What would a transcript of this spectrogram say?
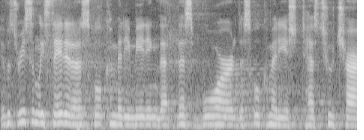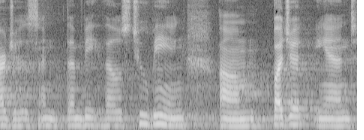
It was recently stated at a school committee meeting that this board, the school committee has two charges, and them be, those two being um, budget and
